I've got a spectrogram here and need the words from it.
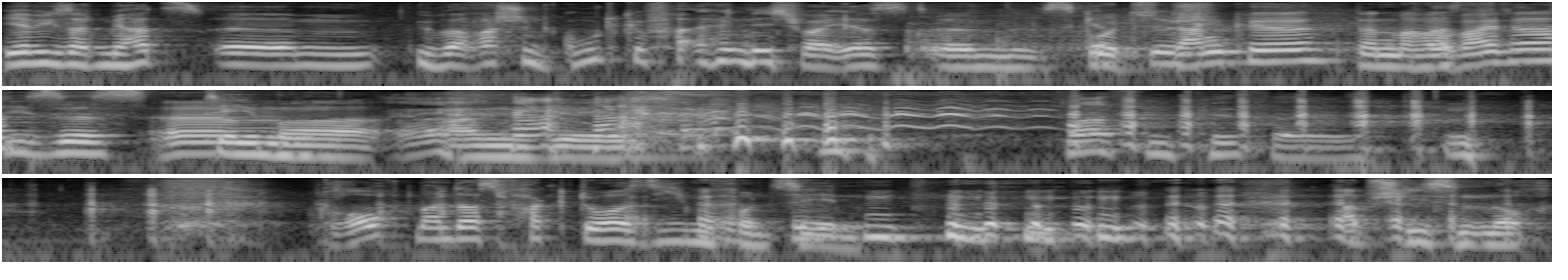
Ja, wie gesagt, mir hat's ähm, überraschend gut gefallen. Ich war erst ähm, skeptisch, Gut, danke. Dann machen wir was weiter. dieses Ähm, Thema angeht. Was ein Pisser, ey. Braucht man das Faktor 7 von 10? Abschließend noch.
